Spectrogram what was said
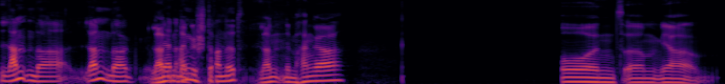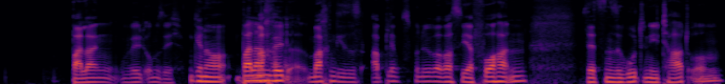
landen da, landen da, landen werden angestrandet. Landen im Hangar und ähm, ja, ballern wild um sich. Genau, ballern Mach, wild. Machen dieses Ablenkungsmanöver, was sie ja vorhatten, setzen sie gut in die Tat um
